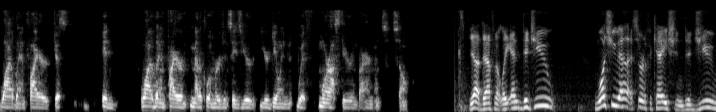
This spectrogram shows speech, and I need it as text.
wildland fire, just in wildland fire medical emergencies, you're, you're dealing with more austere environments. So. Yeah, definitely. And did you, once you had that certification, did you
